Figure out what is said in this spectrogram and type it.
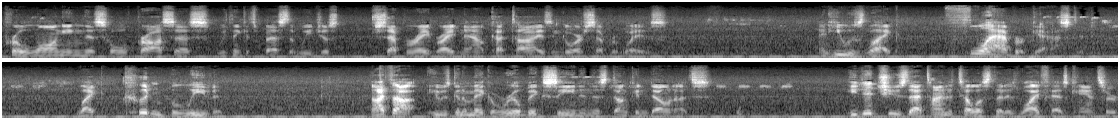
prolonging this whole process, we think it's best that we just separate right now, cut ties, and go our separate ways. And he was like flabbergasted. Like, couldn't believe it. I thought he was going to make a real big scene in this Dunkin' Donuts. He did choose that time to tell us that his wife has cancer,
